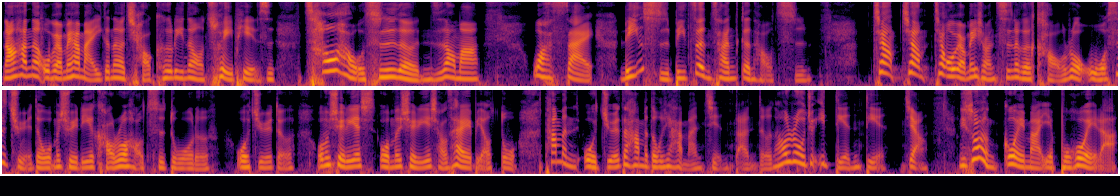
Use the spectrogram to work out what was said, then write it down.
然后他那我表妹她买一个那个巧克力那种脆片是超好吃的，你知道吗？哇塞，零食比正餐更好吃。像像像我表妹喜欢吃那个烤肉，我是觉得我们雪梨的烤肉好吃多了。我觉得我们雪梨我们雪梨的小菜也比较多，他们我觉得他们东西还蛮简单的，然后肉就一点点这样。你说很贵嘛？也不会啦，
